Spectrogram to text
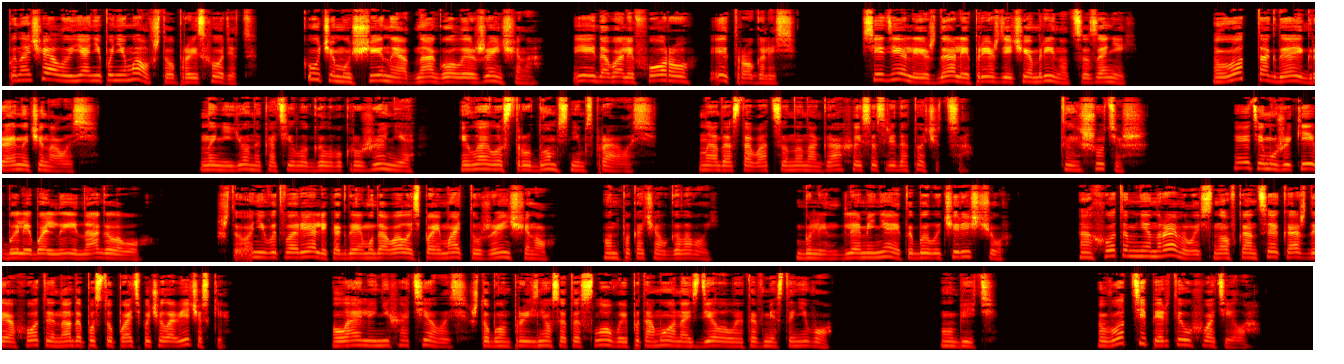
Поначалу я не понимал, что происходит. Куча мужчин и одна голая женщина. Ей давали фору и трогались. Сидели и ждали, прежде чем ринуться за ней. Вот тогда игра и начиналась. На нее накатило головокружение, и Лайла с трудом с ним справилась. Надо оставаться на ногах и сосредоточиться. Ты шутишь? Эти мужики были больные на голову, что они вытворяли, когда им удавалось поймать ту женщину? Он покачал головой. Блин, для меня это было чересчур. Охота мне нравилась, но в конце каждой охоты надо поступать по-человечески. Лайли не хотелось, чтобы он произнес это слово, и потому она сделала это вместо него. Убить. Вот теперь ты ухватила.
